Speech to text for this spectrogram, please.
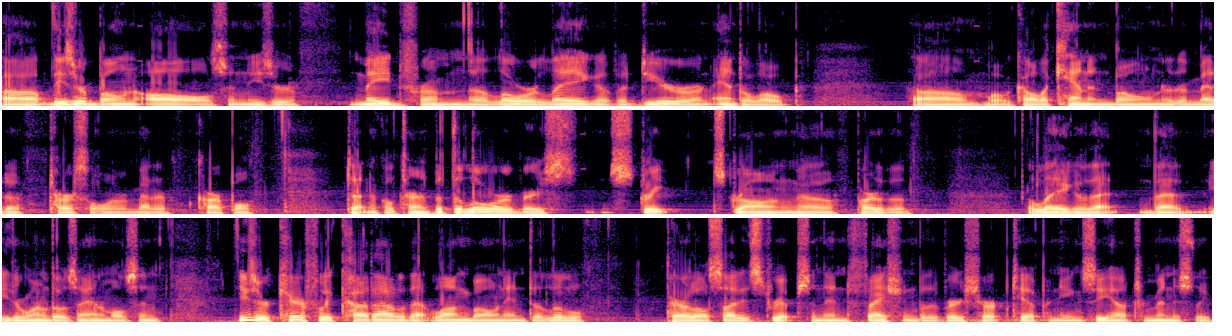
uh, these are bone awls, and these are made from the lower leg of a deer or an antelope, um, what we call a cannon bone or the metatarsal or metacarpal technical terms. But the lower, very straight, strong uh, part of the, the leg of that, that either one of those animals. And these are carefully cut out of that long bone into little parallel sided strips and then fashioned with a very sharp tip. And you can see how tremendously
